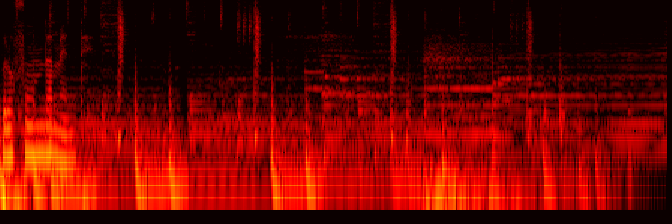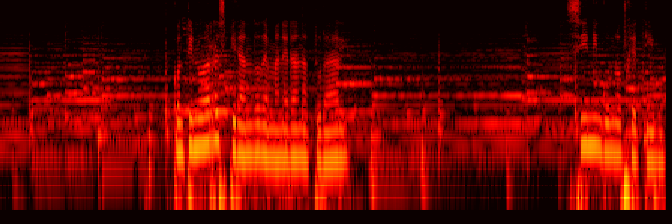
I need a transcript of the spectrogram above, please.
profundamente. Continúa respirando de manera natural, sin ningún objetivo,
